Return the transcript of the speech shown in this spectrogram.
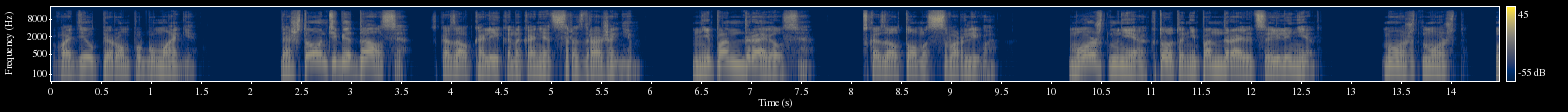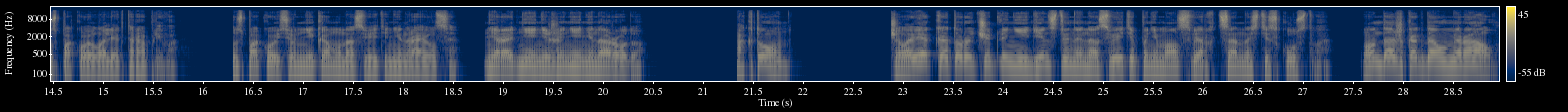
водил пером по бумаге. "Да что он тебе дался?" сказал Калика наконец с раздражением. "Не понравился", сказал Томас сварливо. "Может мне кто-то не понравится или нет?" "Может, может", успокоил Олег торопливо. "Успокойся, он никому на свете не нравился, ни родне, ни жене, ни народу". "А кто он?" Человек, который чуть ли не единственный на свете понимал сверхценность искусства. Он даже когда умирал,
